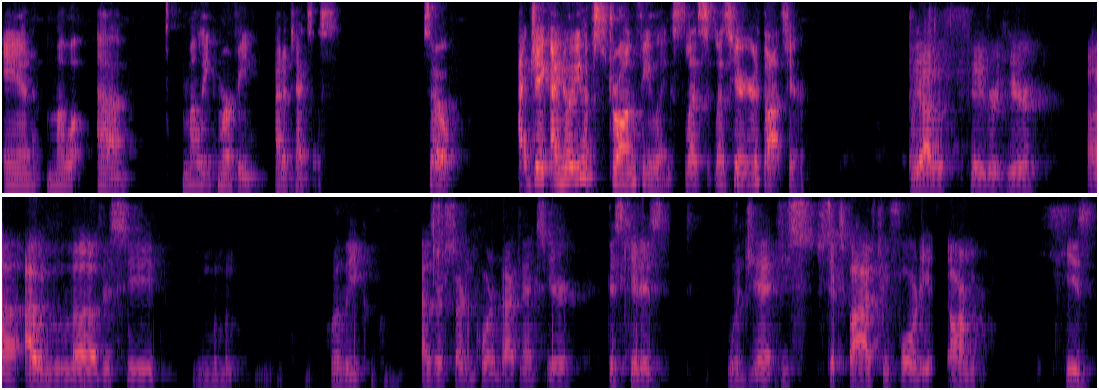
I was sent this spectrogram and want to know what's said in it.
and Mal- uh, Maalik Murphy out of Texas. So, Jake, I know you have strong feelings. Let's let's hear your thoughts here. We have a favorite here. Uh, I would love to see Malik as our starting quarterback next year. This kid is legit. He's 6'5", 240. Arm, he's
